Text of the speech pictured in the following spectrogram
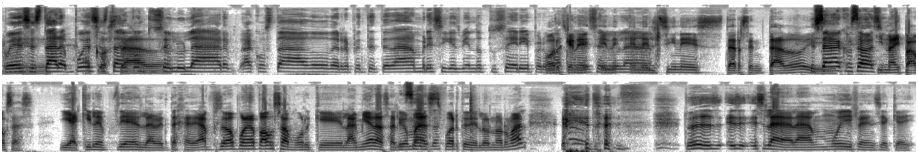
puedes dormido, estar, puedes estar con tu celular acostado, de repente te da hambre, sigues viendo tu serie, pero vas Porque con en el el, en- celular. en el cine es estar sentado y, Estar acostado así. y no hay pausas. Y aquí le tienes la ventaja de, ah, pues le voy a poner pausa porque la mía la salió más fuerte de lo normal. Entonces, es, es la, la muy diferencia que hay.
